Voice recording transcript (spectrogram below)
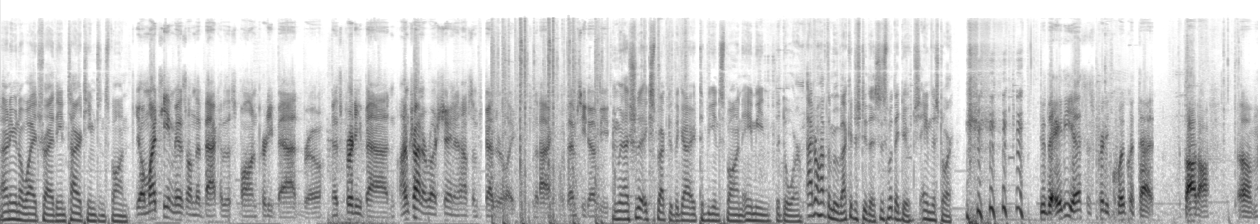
I don't even know why I tried. The entire team's in spawn. Yo, my team is on the back of the spawn pretty bad, bro. It's pretty bad. I'm trying to rush in and have some feather, like, in the back with MCW. I mean, I should have expected the guy to be in spawn aiming the door. I don't have to move. I could just do this. This is what they do. Just aim this door. Dude, the ADS is pretty quick with that thought off. Um,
